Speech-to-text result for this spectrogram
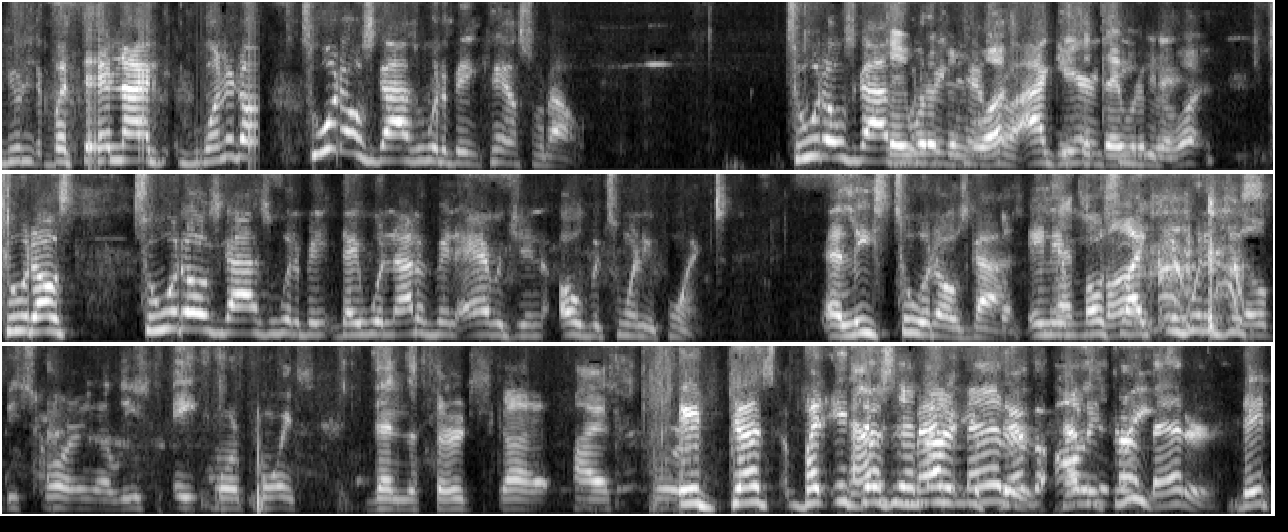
You, but they're not. One of those, two of those guys would have been canceled out. Two of those guys would have been been canceled. what? out. I You guarantee they you that. what? Two of those, two of those guys would have been. They would not have been averaging over twenty points. At least two of those guys, and then That's most fine. likely it would have just. still be scoring at least eight more points than the third sky highest scorer. It does, but it How does doesn't that not matter, if they're the How only does it three. matter? They,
